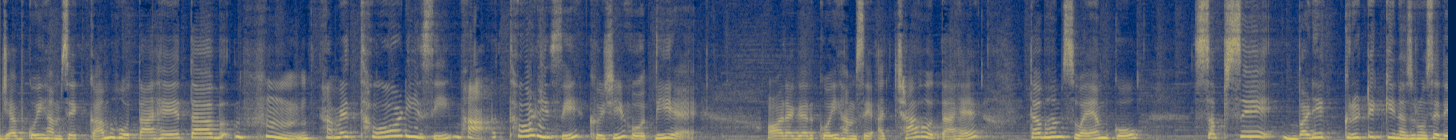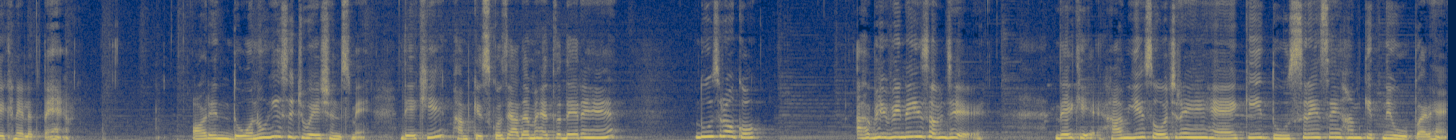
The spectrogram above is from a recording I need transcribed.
जब कोई हमसे कम होता है तब हम्म, हमें थोड़ी सी हाँ थोड़ी सी खुशी होती है। और अगर कोई हमसे अच्छा होता है तब हम स्वयं को सबसे बड़े क्रिटिक की नज़रों से देखने लगते हैं। और इन दोनों ही सिचुएशंस में देखिए हम किसको ज़्यादा महत्व दे रहे हैं? दूसरों को। अभी भी नहीं समझे। देखिए हम ये सोच रहे हैं कि दूसरे से हम कितने ऊपर हैं।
